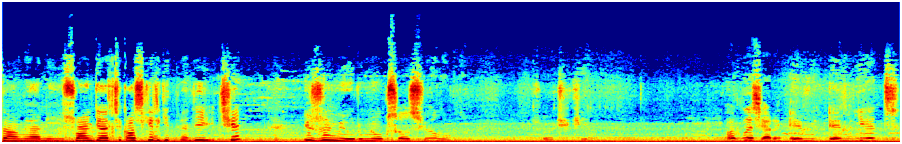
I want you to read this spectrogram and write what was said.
Tamam yani şu an gerçek askeri gitmediği için üzülmüyorum yoksa asıyorum. Arkadaşlar em, emniyet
